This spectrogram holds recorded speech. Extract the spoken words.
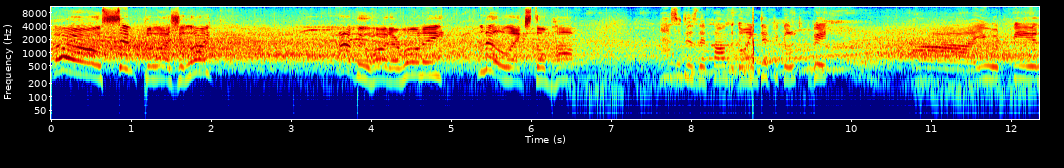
Oh, simple as you like. Abu Haider Rony, little leg stump half. As it is, they found the going difficult a bit. Ah, you would feel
